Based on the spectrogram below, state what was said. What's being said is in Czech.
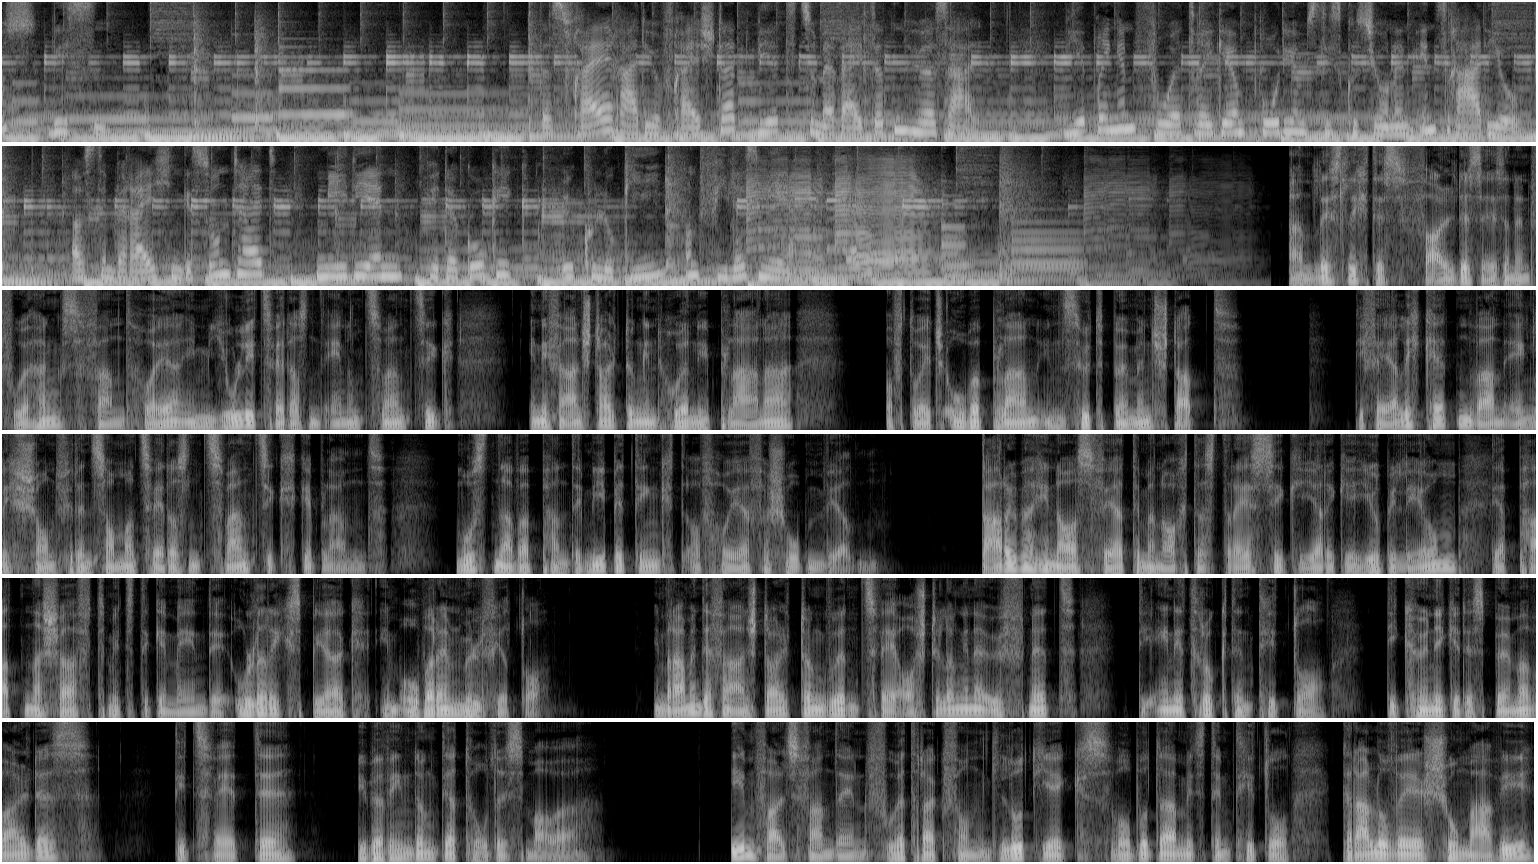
Fokus Wissen. Das Freie Radio Freistadt wird zum erweiterten Hörsaal. Wir bringen Vorträge und Podiumsdiskussionen ins Radio. Aus den Bereichen Gesundheit, Medien, Pädagogik, Ökologie und vieles mehr. Anlässlich des Fall des Eisernen Vorhangs fand heuer im Juli 2021 eine Veranstaltung in Hurni Plana, auf Deutsch Oberplan in Südböhmen statt. Die Feierlichkeiten waren eigentlich schon für den Sommer 2020 geplant, mussten aber pandemiebedingt auf heuer verschoben werden. Darüber hinaus feierte man auch das 30-jährige Jubiläum der Partnerschaft mit der Gemeinde Ulrichsberg im oberen Müllviertel. Im Rahmen der Veranstaltung wurden zwei Ausstellungen eröffnet. Die eine trug den Titel Die Könige des Böhmerwaldes, die zweite Überwindung der Todesmauer. Ebenfalls fand ein Vortrag von Ludjek Svoboda mit dem Titel Kralove Shumavi,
